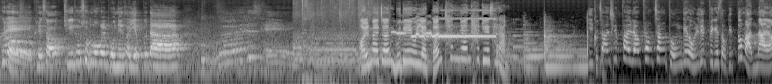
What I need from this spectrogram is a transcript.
그래. 그래서 뒤로 손목을 보내서 예쁘다. 얼마 전 무대에 올렸던 천년 학예 사랑. 2018년 평창 동계 올림픽에서 우리 또 만나요.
